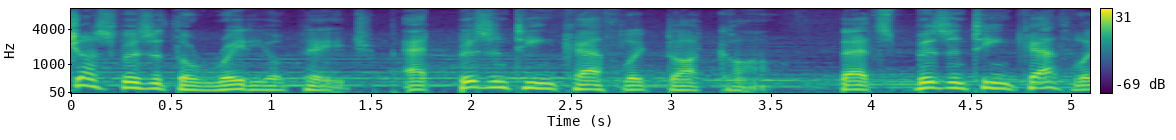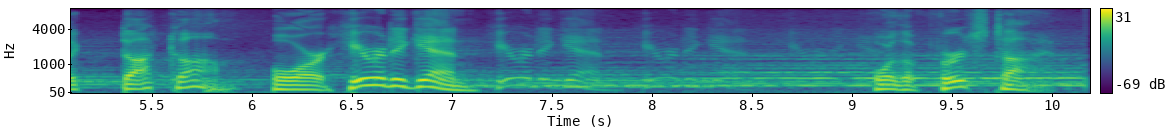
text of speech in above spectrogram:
Just visit the radio page at ByzantineCatholic.com. That's ByzantineCatholic.com. Or hear it again, hear it again, hear it again, hear it again. for the first time.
